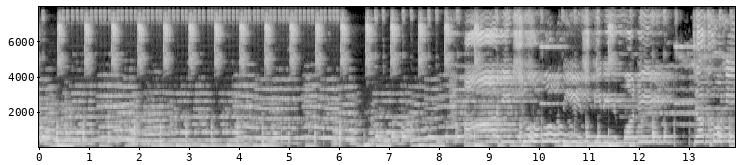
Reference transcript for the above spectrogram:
আর সমুদৃষ্টির পরে যখনই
